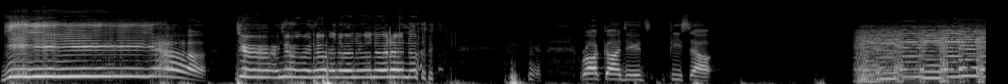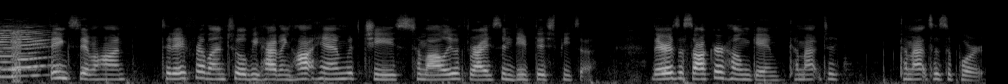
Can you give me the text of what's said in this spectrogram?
Yeah! Rock on, dudes. Peace out. Thanks, Damahan. Today for lunch we'll be having hot ham with cheese, tamale with rice, and deep dish pizza. There is a soccer home game. Come out to come out to support.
